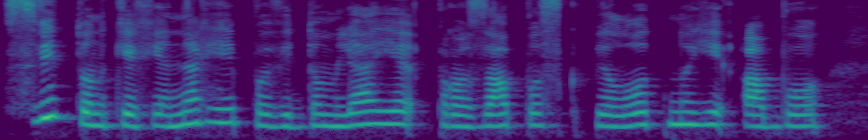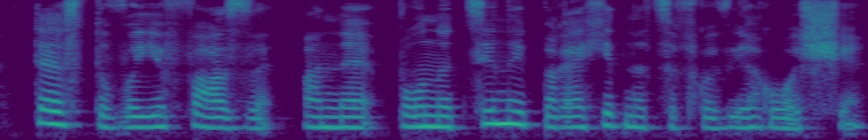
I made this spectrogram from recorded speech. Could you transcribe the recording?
Світ тонких енергій повідомляє про запуск пілотної або тестової фази, а не повноцінний перехід на цифрові гроші.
